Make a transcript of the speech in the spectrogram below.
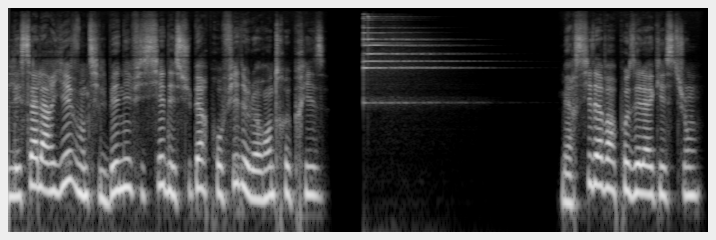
Les salariés vont-ils bénéficier des super profits de leur entreprise? Merci d'avoir posé la question.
